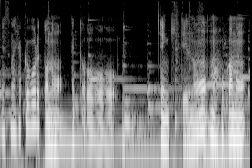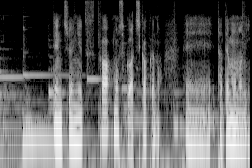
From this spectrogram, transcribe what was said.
でその 100V の、えっと、電気っていうのを、まあ、他の電柱に移すかもしくは近くの、えー、建物に、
